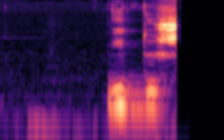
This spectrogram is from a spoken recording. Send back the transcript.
від душі.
